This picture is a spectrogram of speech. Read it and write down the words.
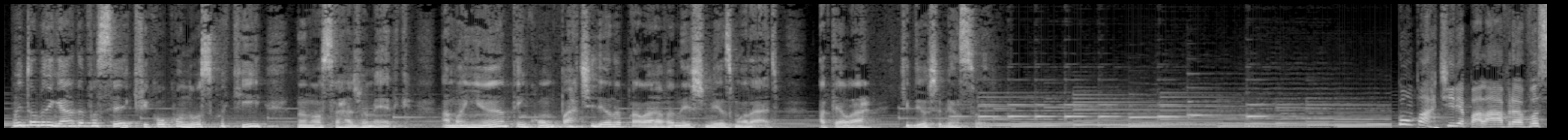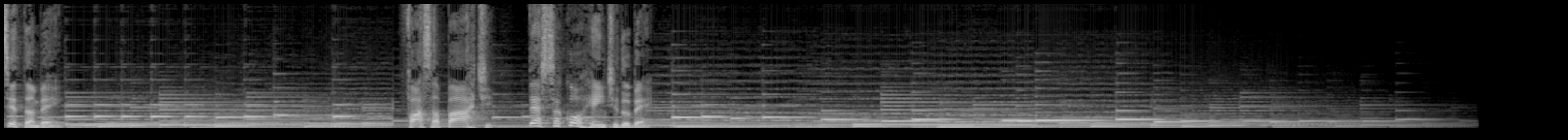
Muito obrigado a você que ficou conosco aqui na nossa Rádio América. Amanhã tem compartilhando a palavra neste mesmo horário. Até lá, que Deus te abençoe. Compartilhe a palavra você também. Faça parte dessa corrente do bem.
